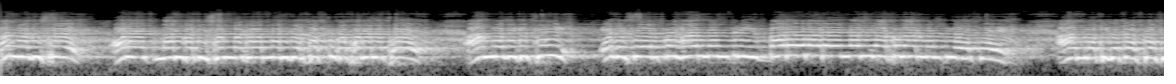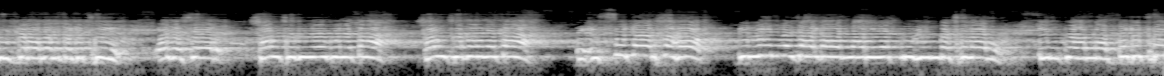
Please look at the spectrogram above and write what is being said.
বাংলাদেশে অনেক নারীবাদী সংগঠন নারীদের পক্ষে কথা বলেছে। আমরা দেখেছি এদেশের প্রধানমন্ত্রী বারে বারে নারীরা প্রধানমন্ত্রী হয়েছে। আমরা বিগত পঁচিশরা বলে দেখেছি এদেশের সংসদীয় নেতা সংসদের নেতা, স্পিকার সহ বিভিন্ন জায়গায় নারী নেতৃবৃন্দ ছিলেন। কিন্তু আমরা দেখেছি,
